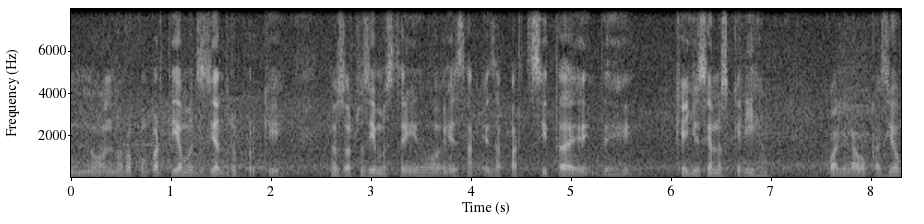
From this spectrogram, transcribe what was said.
no, no lo compartíamos diciéndolo porque nosotros sí hemos tenido esa, esa partecita de que ellos sean los que elijan cuál es la vocación.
